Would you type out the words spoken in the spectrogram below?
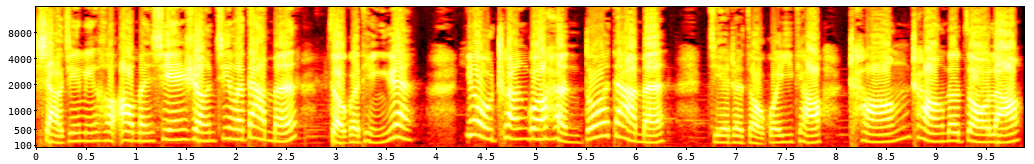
小精灵和澳门先生进了大门，走过庭院，又穿过很多大门，接着走过一条长长的走廊，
